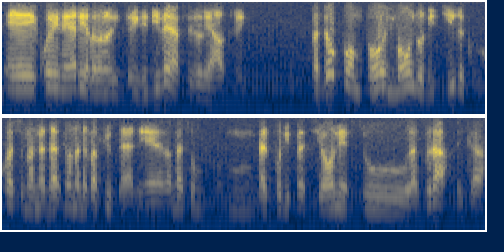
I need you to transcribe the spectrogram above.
e quelli neri avevano diritti diversi dagli altri. Ma dopo un po' il mondo decise che questo non andava, non andava più bene e hanno messo un, bel po' di pressione sulla Sudafrica.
